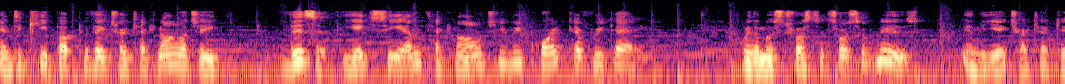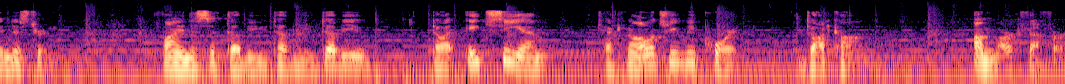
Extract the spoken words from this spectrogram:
And to keep up with HR technology, visit the HCM Technology Report every day. We're the most trusted source of news in the HR tech industry. Find us at www.hcmtechnologyreport.com. I'm Mark Feffer.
